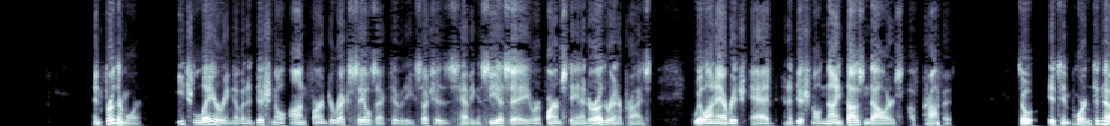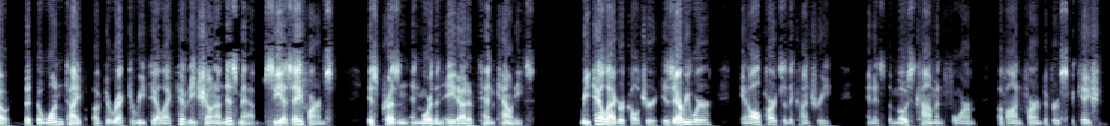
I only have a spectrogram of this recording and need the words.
And furthermore, each layering of an additional on-farm direct sales activity, such as having a CSA or a farm stand or other enterprise, will on average add an additional $9,000 of profit. So it's important to note that the one type of direct-to-retail activity shown on this map, CSA farms, is present in more than 8 out of 10 counties. Retail agriculture is everywhere in all parts of the country, and it's the most common form of on-farm diversification.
